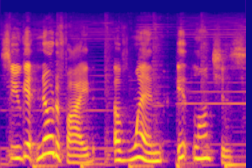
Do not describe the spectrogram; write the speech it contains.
so you get notified of when it launches.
